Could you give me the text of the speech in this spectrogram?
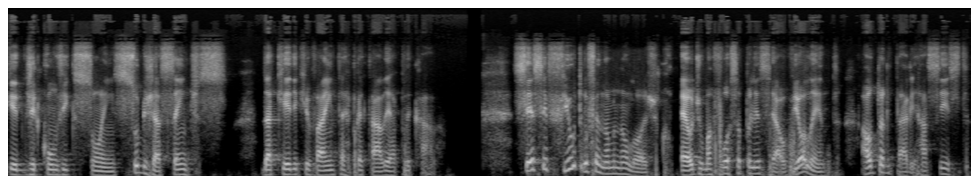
de convicções subjacentes daquele que vai interpretá-la e aplicá-la. Se esse filtro fenomenológico é o de uma força policial violenta, autoritária e racista,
